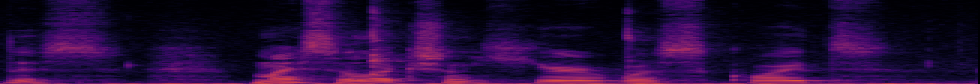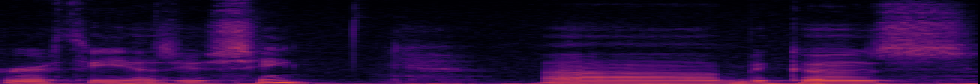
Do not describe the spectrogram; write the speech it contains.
this my selection here was quite earthy as you see uh, because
